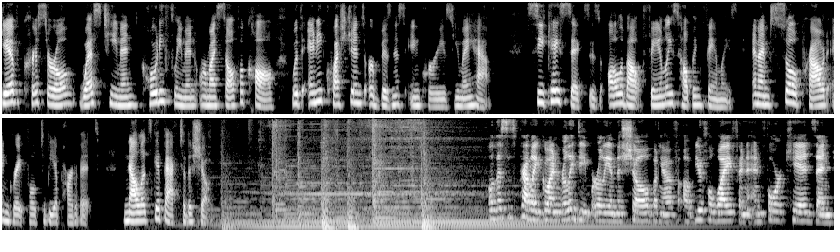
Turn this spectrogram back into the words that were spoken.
Give Chris Earl, Wes Teeman, Cody Fleeman, or myself a call with any questions or business inquiries you may have. CK6 is all about families helping families, and I'm so proud and grateful to be a part of it. Now let's get back to the show. Well, this is probably going really deep early in the show, but you have a beautiful wife and, and four kids, and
